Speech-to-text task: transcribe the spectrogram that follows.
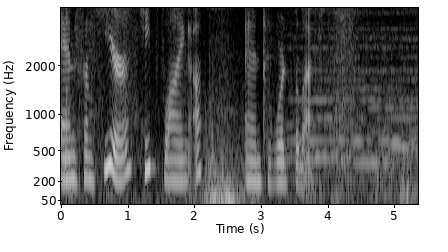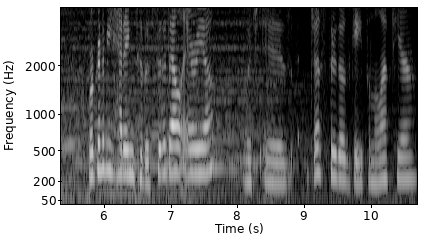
And from here, keep flying up and towards the left. We're going to be heading to the Citadel area, which is just through those gates on the left here.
